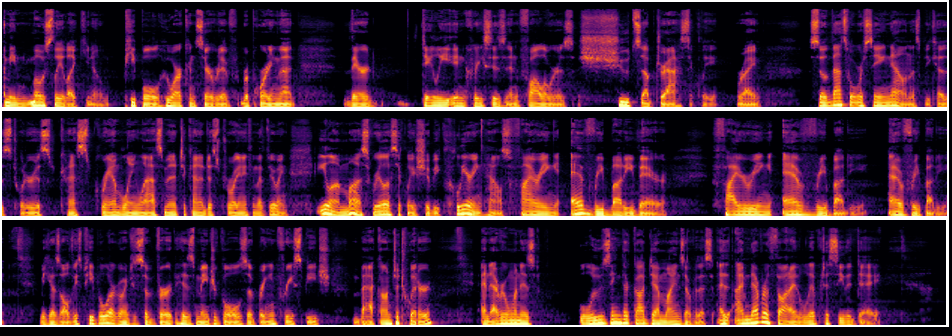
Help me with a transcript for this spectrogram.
I mean, mostly like, you know, people who are conservative reporting that their daily increases in followers shoots up drastically, right? So that's what we're seeing now, and that's because Twitter is kind of scrambling last minute to kind of destroy anything they're doing. Elon Musk realistically should be clearing house, firing everybody there firing everybody, everybody, because all these people are going to subvert his major goals of bringing free speech back onto Twitter, and everyone is losing their goddamn minds over this. I've never thought I'd live to see the day.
